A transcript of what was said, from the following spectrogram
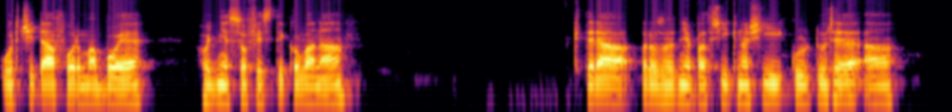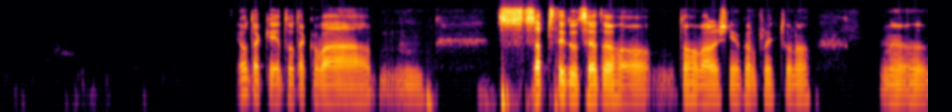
určitá forma boje hodně sofistikovaná, která rozhodně patří k naší kultuře a Jo, tak je to taková mm, substituce toho, toho válečního konfliktu, no. no.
